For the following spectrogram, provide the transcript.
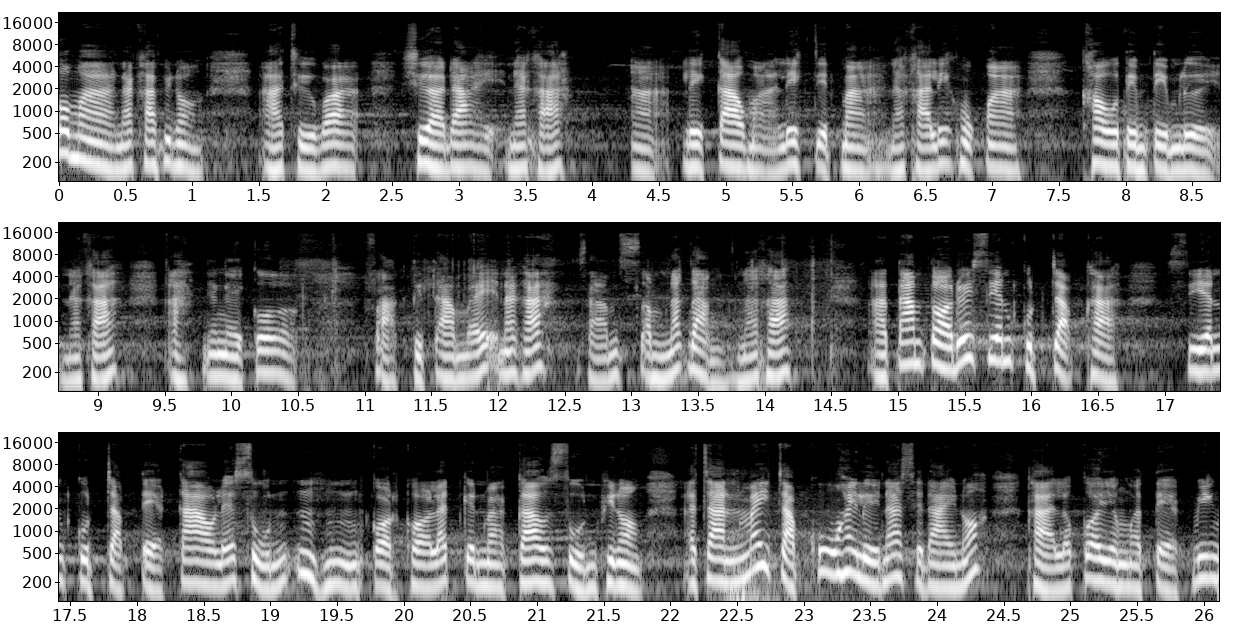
ก็มานะคะ พี่น้องอาถือว่าเชื่อได้นะคะอ่าเลขเก้ามาเลขเจ็ดมานะคะ เลขหกมาเข้าเต็มๆเลยนะคะอะยังไงก็ฝากติดตามไว้นะคะสามสำนักดังนะคะอ่าตามต่อด้วยเซียนกุดจับค่ะ เซียนกุดจับแตกเก้าและศูนย์กอดคอรัดกันมาเก้าศูนย์พี่น้อง อาจารย์ไม่จับคู่ให้เลยน่าเสียดายเนาะค่ะ แล้วก็ยังมาแตกวิ่ง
